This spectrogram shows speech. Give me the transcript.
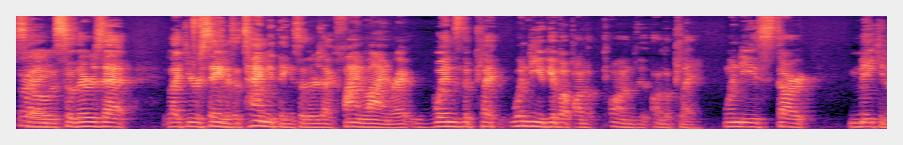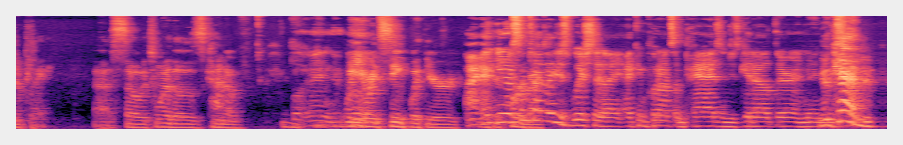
So Right. so there's that. Like you were saying, it's a timing thing. So there's like fine line, right? When's the play? When do you give up on the on the on the play? When do you start making a play? Uh, so it's one of those kind of Well, and- when you're in sync with your, I, with you your know sometimes I just wish that I, I can put on some pads and just get out there and, and you can.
